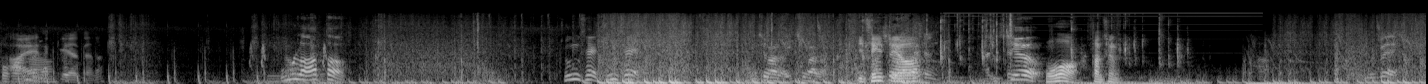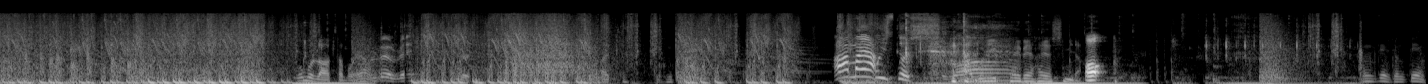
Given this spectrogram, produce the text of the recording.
폭 아예 하나. 늦게 해야 되나? 우물 나왔다. 중세 중세. 2층 하나 2층 하나. 2층 있대요 2층 와 단층. 울베. 나왔다 뭐야? 울베 울베 아마야 아군이 와. 패배하였습니다. 어 등팀 등팀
